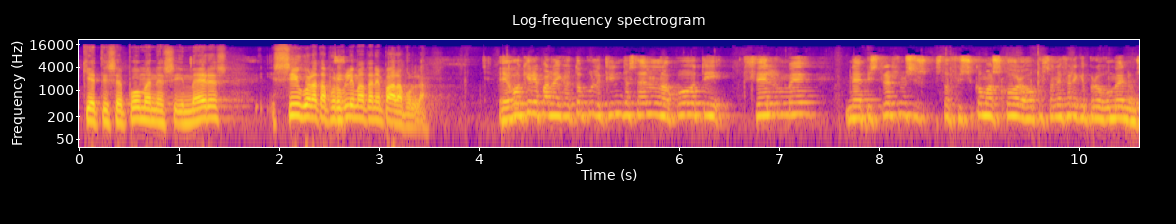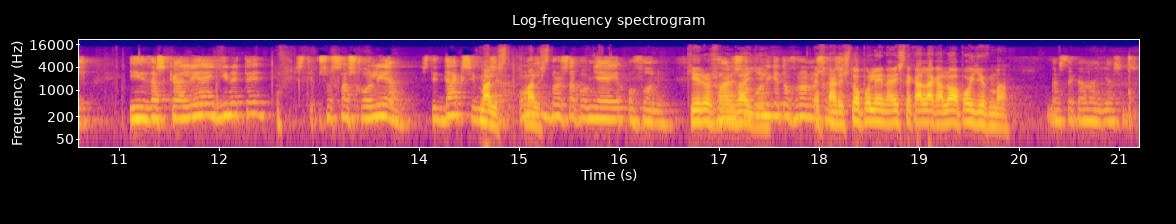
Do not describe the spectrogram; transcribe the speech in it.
και τις επόμενες ημέρες. Σίγουρα τα προβλήματα είναι πάρα πολλά. Εγώ κύριε Παναγιωτόπουλε κλείνοντας θέλω να πω ότι θέλουμε να επιστρέψουμε στο φυσικό μας χώρο όπως ανέφερα και προηγουμένως. Η διδασκαλία γίνεται στα σχολεία, στην τάξη μας, μάλιστα, όχι μάλιστα. μπροστά από μια οθόνη. Κύριε Ευχαριστώ πολύ για τον χρόνο Ευχαριστώ πολύ. Να είστε καλά. Καλό απόγευμα. Να είστε καλά. Γεια σας.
